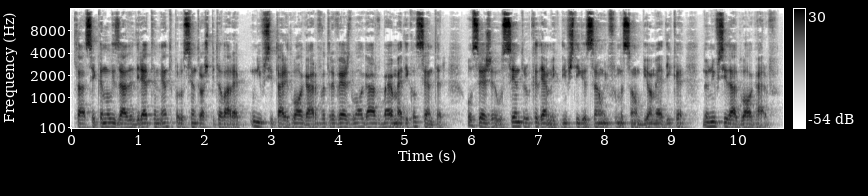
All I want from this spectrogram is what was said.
está a ser canalizada diretamente para o Centro Hospitalar Universitário do Algarve através do Algarve Biomedical Center, ou seja, o Centro Académico de Investigação e Formação Biomédica da Universidade do Algarve.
